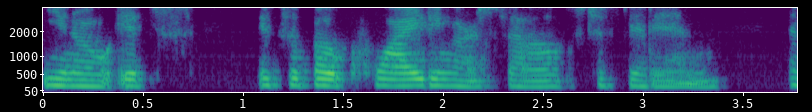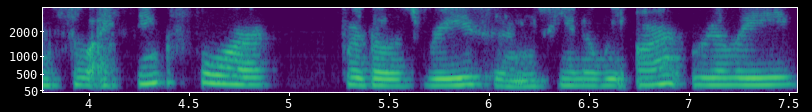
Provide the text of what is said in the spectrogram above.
you know, it's it's about quieting ourselves to fit in. And so I think for for those reasons, you know, we aren't really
